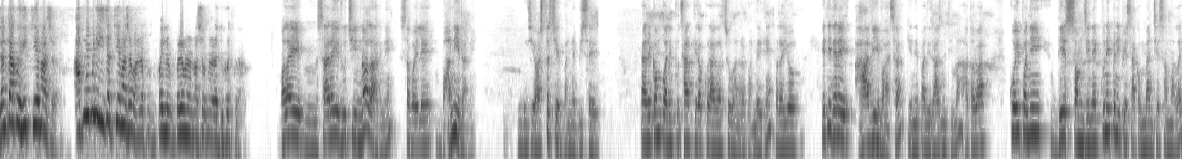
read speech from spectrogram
जनताको हित केमा छ? आफ्नै पनि इज्जत केमा छ भनेर पहिलो पहिलाउन नसक्नु एउटा दुःखद कुरा हो। मलाई साह्रै रुचि नलाग्ने सबैले भनिरहने विदेशी हस्तक्षेप भन्ने विषय कार्यक्रमको अलिक पुछारतिर कुरा गर्छु भनेर भन्दै थिएँ। तर यो यति धेरै हावी भएछ कि नेपाली राजनीतिमा अथवा कोही पनि देश सम्झिने कुनै पनि पेसाको मान्छेसम्मलाई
